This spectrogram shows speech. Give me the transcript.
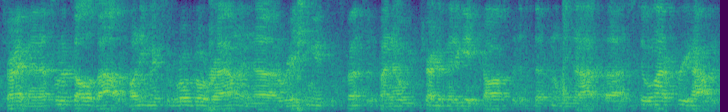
That's right, man. That's what it's all about. Money makes the world go round, and uh, racing is expensive. I know we try to mitigate costs, but it's definitely not, uh, still not a free hobby.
